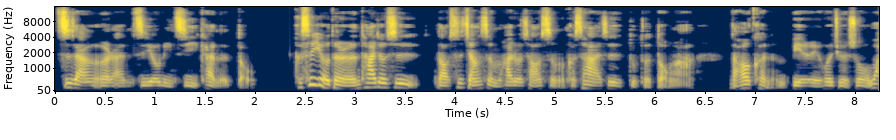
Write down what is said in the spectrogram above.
自然而然只有你自己看得懂。可是有的人他就是老师讲什么他就抄什么，可是他还是读得懂啊。然后可能别人也会觉得说，哇，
